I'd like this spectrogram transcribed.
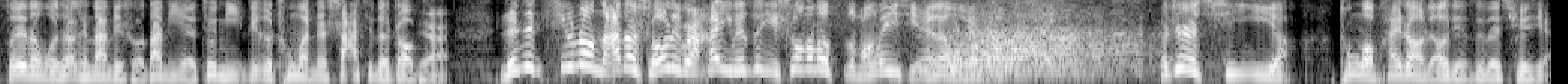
所以呢，我就要跟大迪说，大迪，就你这个充满着杀气的照片，人家听众拿到手里边，还以为自己受到了死亡威胁呢。我跟你说，这是其一啊，通过拍照了解自己的缺点；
